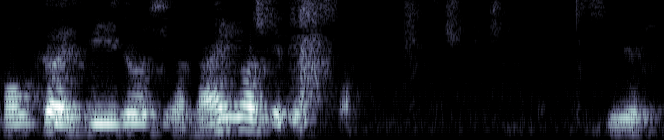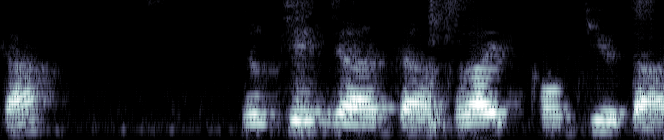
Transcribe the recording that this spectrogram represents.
今回 B 動詞がないわけですから。いいですか looking at the bright computer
